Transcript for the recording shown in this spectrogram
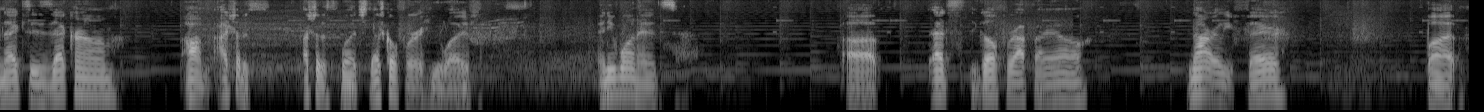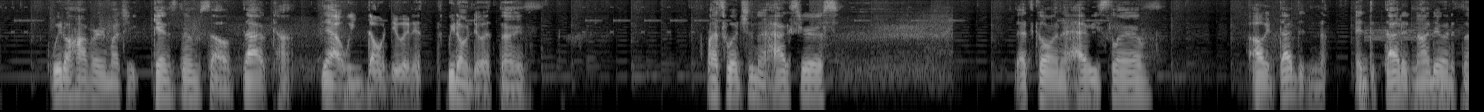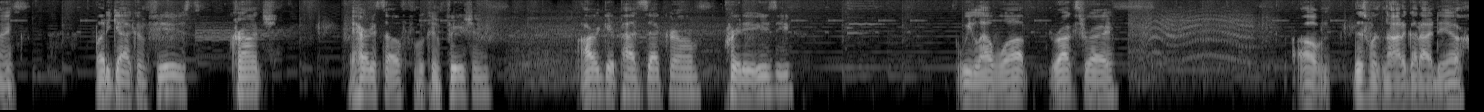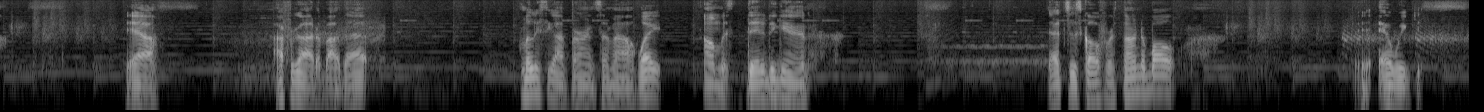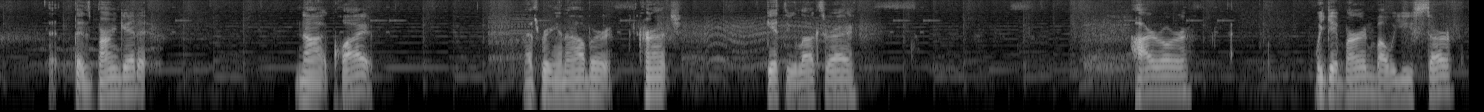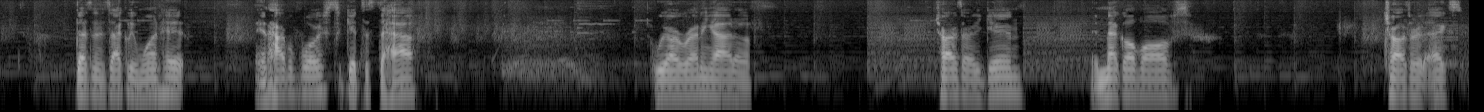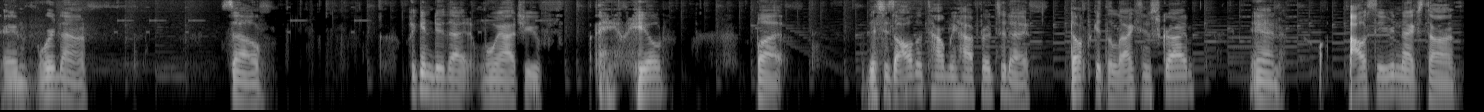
Next is Zekrom. Um, I should have, I should have switched. Let's go for a Heat Wave. Any one hits. Uh, that's the go for Raphael. Not really fair, but we don't have very much against them, so that kind, yeah, we don't do it. We don't do a thing. Let's switch into Haxorus. Let's go into Heavy Slam. Oh, that did not. It, that did not do anything. But he got confused. Crunch. It hurt itself with confusion. I would get past Zekrom pretty easy. We level up. Ray. Oh, this was not a good idea. Yeah. I forgot about that. At least he got burned somehow. Wait, Almost did it again. Let's just go for Thunderbolt. And we does Burn get it? Not quite. Let's bring in Albert. Crunch. Get through Luxray. High Roar. We get burned, but we use Surf. Doesn't exactly one hit. And Hyper Force gets us to half. We are running out of Charizard again. And Mega Evolves. Charizard X. And we're down. So, we can do that when we're actually healed. But, this is all the time we have for today. Don't forget to like and subscribe. And I'll see you next time.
